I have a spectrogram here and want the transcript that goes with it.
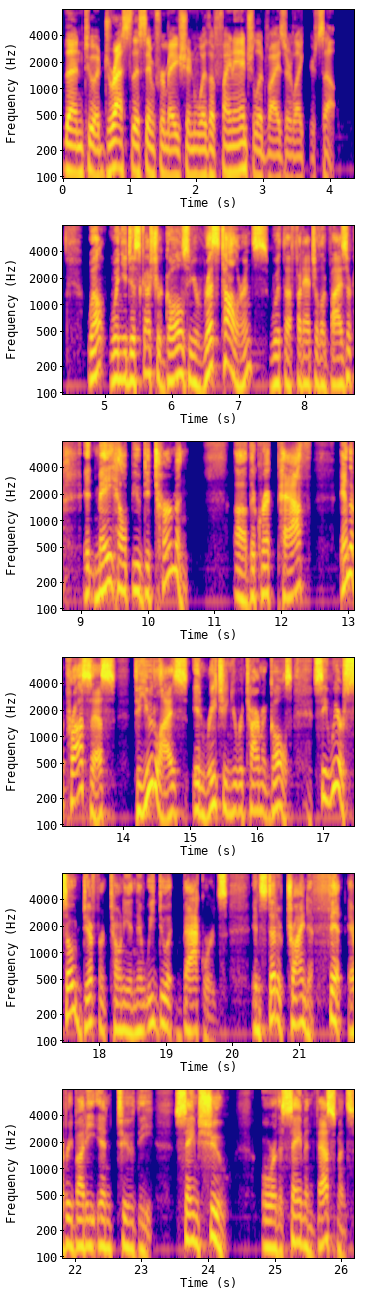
then to address this information with a financial advisor like yourself? Well, when you discuss your goals and your risk tolerance with a financial advisor, it may help you determine uh, the correct path and the process to utilize in reaching your retirement goals. See, we are so different, Tony, in that we do it backwards. Instead of trying to fit everybody into the same shoe or the same investments,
